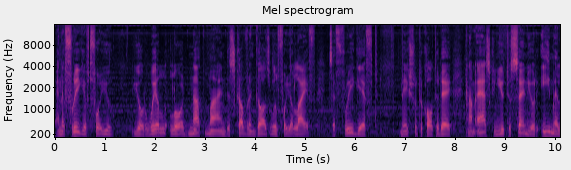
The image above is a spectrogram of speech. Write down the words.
And a free gift for you. Your will, Lord, not mine, discovering God's will for your life. It's a free gift. Make sure to call today. And I'm asking you to send your email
